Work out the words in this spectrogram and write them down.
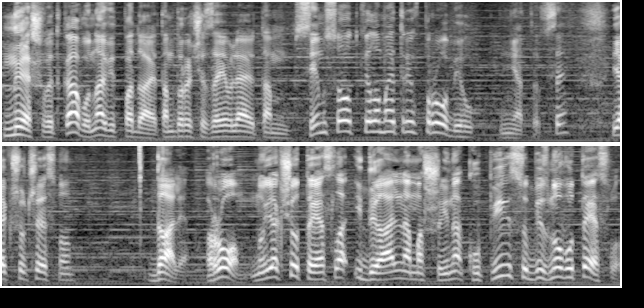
не швидка, вона відпадає. Там, до речі, заявляють там 700 кілометрів пробігу. Ні, це все, якщо чесно. Далі, Ром. Ну, якщо Тесла ідеальна машина, купи собі знову Теслу.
